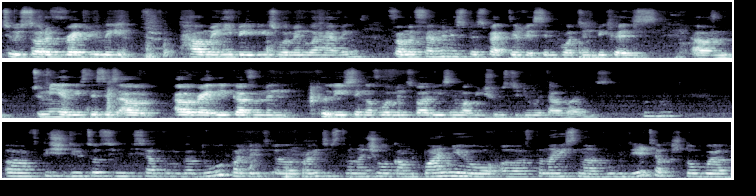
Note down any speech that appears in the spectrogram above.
to sort of regulate how many babies women were having. From a feminist perspective, it's important because, um, to me at least, this is our outrightly government policing of women's bodies and what we choose to do with our bodies. Э, В 1970 году э, правительство начало кампанию э, «Остановись на двух детях», чтобы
